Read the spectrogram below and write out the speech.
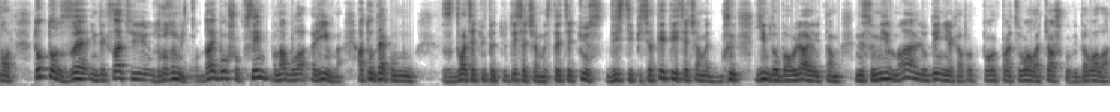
От. Тобто з індексацією зрозуміло. Дай Бог, щоб всім вона була рівна. А то декому з 25 тисячами, з 30, з 250 тисячами їм додають там несумірно, а людині, яка пр- пр- працювала тяжко, віддавала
